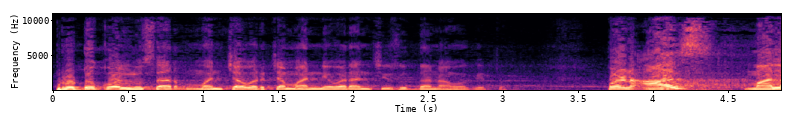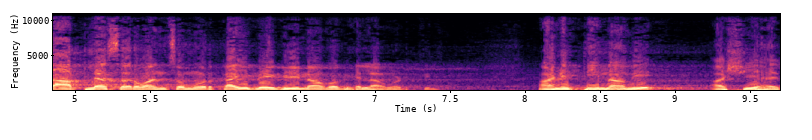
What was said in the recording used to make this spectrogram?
प्रोटोकॉलनुसार मंचावरच्या मान्यवरांची सुद्धा नावं घेतो. पण आज मला आपल्या सर्वांसमोर काही वेगळी नावं घ्यायला आवडतील आणि ती नावे अशी आहेत.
